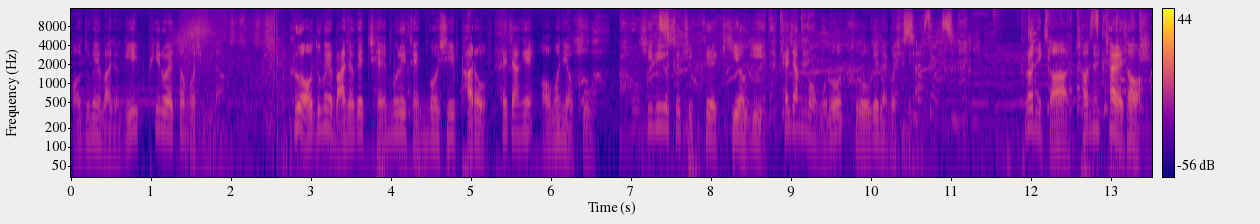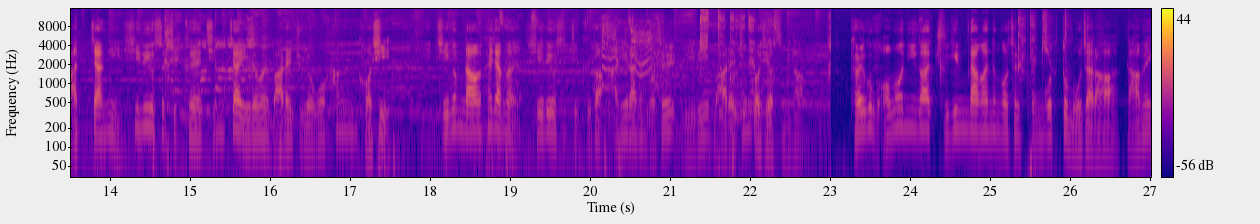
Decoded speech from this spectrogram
어둠의 마력이 필요했던 것입니다. 그 어둠의 마력의 제물이 된 것이 바로 회장의 어머니였고 시리우스 디크의 기억이 회장 몸으로 들어오게 된 것입니다. 그러니까 전 회차에서 아짱이 시리우스 디크의 진짜 이름을 말해주려고 한 것이 지금 나온 회장은 시리우스 디크가 아니라는 것을 미리 말해준 것이었습니다. 결국 어머니가 죽임당하는 것을 본 것도 모자라 남의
